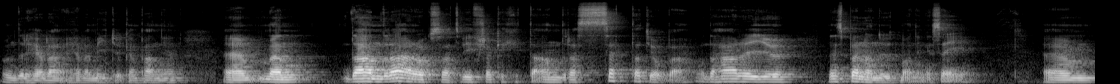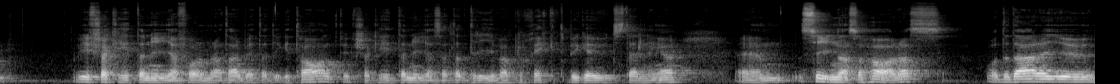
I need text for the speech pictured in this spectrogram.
under hela, hela metoo-kampanjen. Eh, men det andra är också att vi försöker hitta andra sätt att jobba. Och det här är ju en spännande utmaning i sig. Ehm, vi försöker hitta nya former att arbeta digitalt. Vi försöker hitta nya sätt att driva projekt, bygga utställningar. Ehm, synas och höras. Och det där är ju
